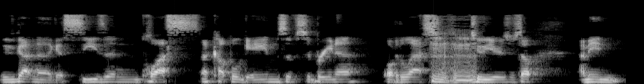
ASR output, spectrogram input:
we've gotten like a season plus a couple games of Sabrina over the last mm-hmm. two years or so. I mean,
